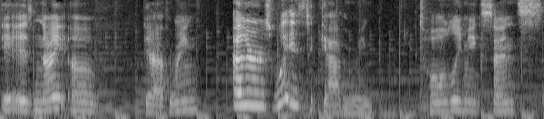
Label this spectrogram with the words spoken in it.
It is night of gathering. Others, what is the gathering? Totally makes sense.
